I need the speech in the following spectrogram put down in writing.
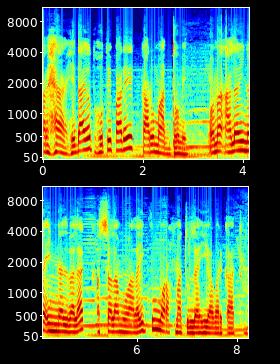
আর হ্যাঁ হেদায়ত হতে পারে কারও মাধ্যমে। ওমা আলাইনা ইন্নাল বালাক, আসসালামু আলাইকুম রহমতুল্লাহি আবরকাতুহ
